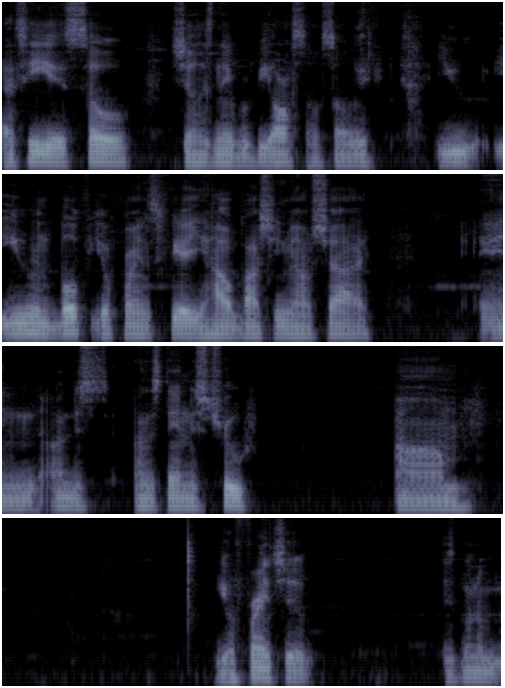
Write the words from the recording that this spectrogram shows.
as he is, so shall his neighbor be also. So if you you and both your friends fear Yahweh Bashim Shai and understand this truth, um, your friendship is gonna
